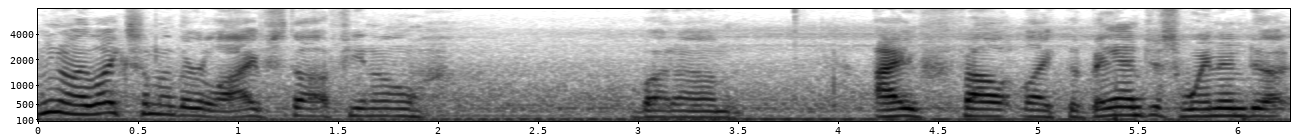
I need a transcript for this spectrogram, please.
you know, I like some of their live stuff, you know, but um, I felt like the band just went into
